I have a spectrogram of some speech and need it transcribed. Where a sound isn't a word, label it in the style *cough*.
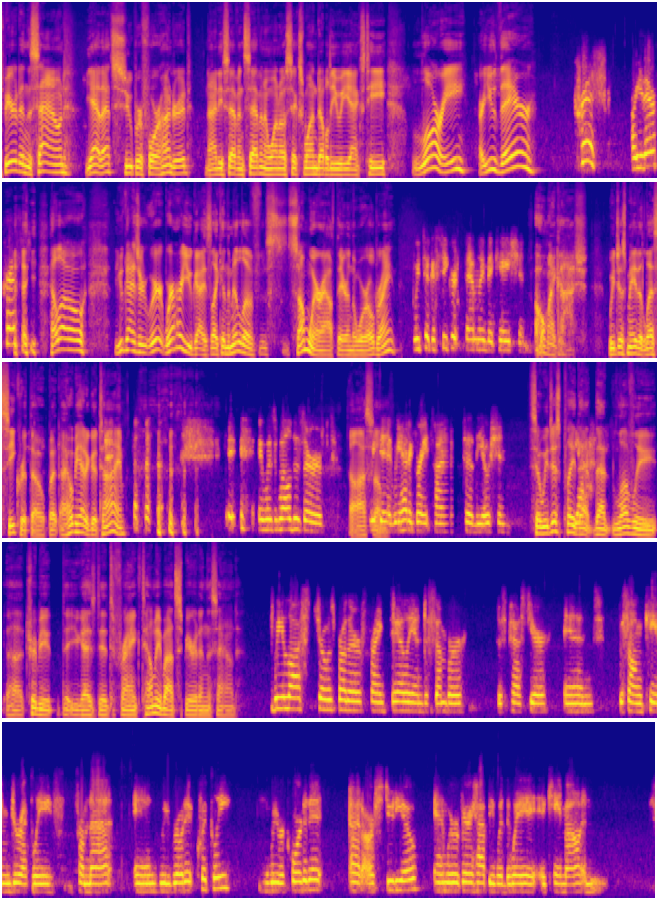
Spirit in the Sound. Yeah, that's Super 400, 97.7 and 106.1 WEXT. Lori, are you there? Chris, are you there, Chris? *laughs* Hello. You guys are, where, where are you guys? Like in the middle of somewhere out there in the world, right? we took a secret family vacation. Oh my gosh. We just made it less secret though, but I hope you had a good time. *laughs* *laughs* It, it was well deserved. Awesome. We did. We had a great time to the ocean. So we just played Yeah. that, that lovely uh, tribute that you guys did to Frank. Tell me about Spirit in the Sound. We lost Joe's brother, Frank Daly, in December this past year, and the song came directly from that. And we wrote it quickly. We recorded it at our studio, and we were very happy with the way it came out and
